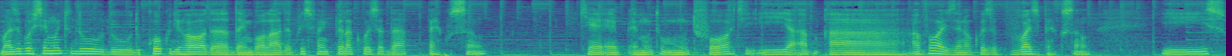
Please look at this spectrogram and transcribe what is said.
Mas eu gostei muito do, do, do, coco de roda, da embolada, principalmente pela coisa da percussão, que é, é, é muito, muito forte, e a, a, a voz, era uma coisa, voz e percussão. E isso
